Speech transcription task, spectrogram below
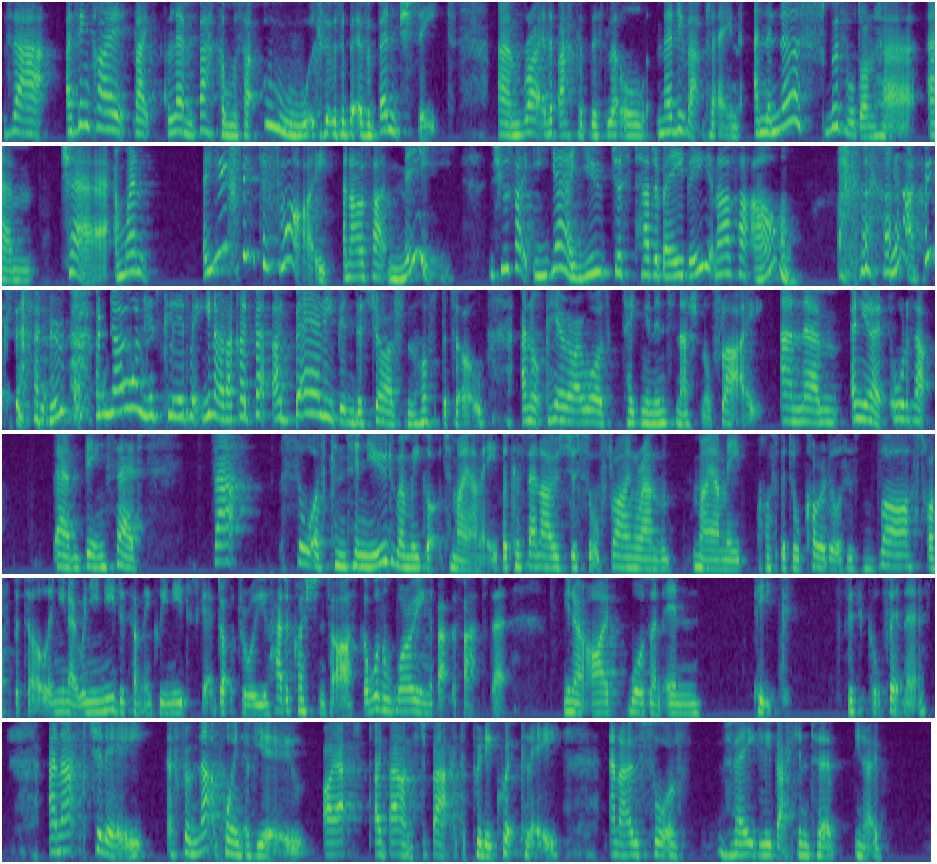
that I think I like leaned back and was like, ooh, because it was a bit of a bench seat um, right at the back of this little Medivac plane. And the nurse swiveled on her um, chair and went, Are you fit to fly? And I was like, Me? And she was like, Yeah, you just had a baby. And I was like, Oh yeah, I think so. But no one had cleared me. You know, like I'd, be- I'd barely been discharged from the hospital, and here I was taking an international flight, and um, and you know, all of that um, being said, that sort of continued when we got to Miami because then I was just sort of flying around the Miami hospital corridors, this vast hospital, and you know, when you needed something, or you needed to get a doctor, or you had a question to ask, I wasn't worrying about the fact that you know I wasn't in peak physical fitness. And actually, from that point of view, I act, I bounced back pretty quickly, and I was sort of vaguely back into you know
